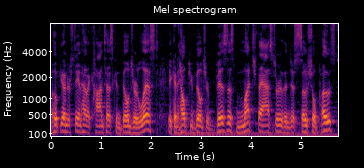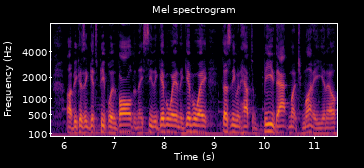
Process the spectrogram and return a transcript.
I hope you understand how the contest can build your list. It can help you build your business much faster than just social post uh, because it gets people involved and they see the giveaway and the giveaway doesn't even have to be that much money you know?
